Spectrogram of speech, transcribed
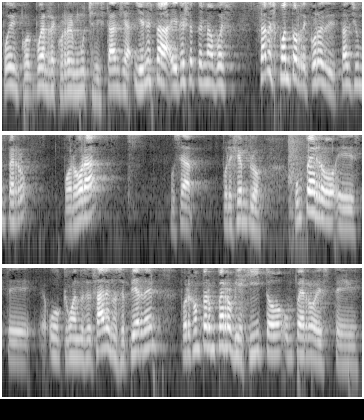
pueden, pueden recorrer mucha distancia. Y en, esta, en este tema, pues, ¿sabes cuánto recorre de distancia un perro por hora? O sea, por ejemplo, un perro, este, o cuando se salen o se pierden, por ejemplo, un perro viejito, un perro este,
